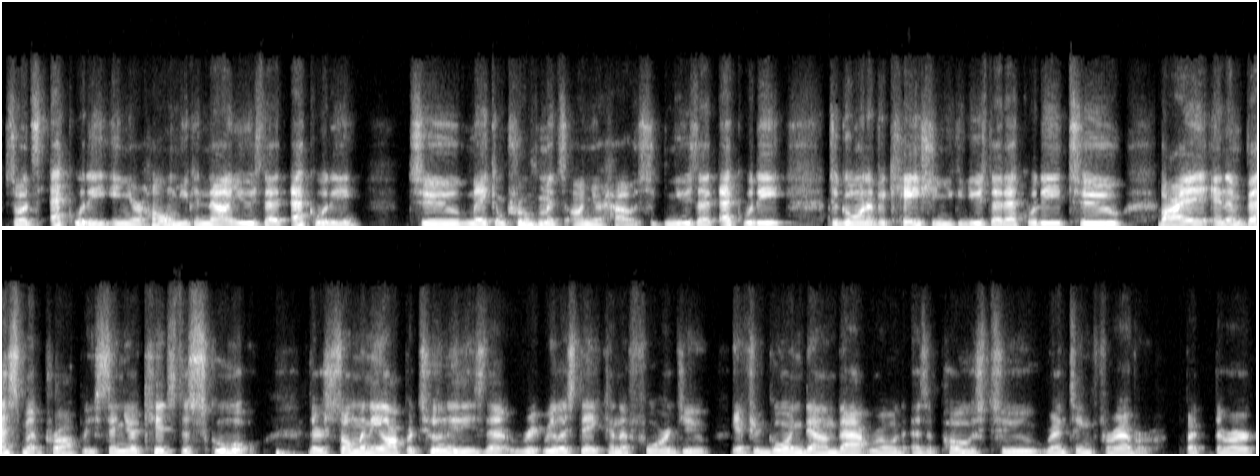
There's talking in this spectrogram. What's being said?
So it's equity in your home. You can now use that equity to make improvements on your house. You can use that equity to go on a vacation. You can use that equity to buy an investment property, send your kids to school. There's so many opportunities that re- real estate can afford you if you're going down that road as opposed to renting forever. But there are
